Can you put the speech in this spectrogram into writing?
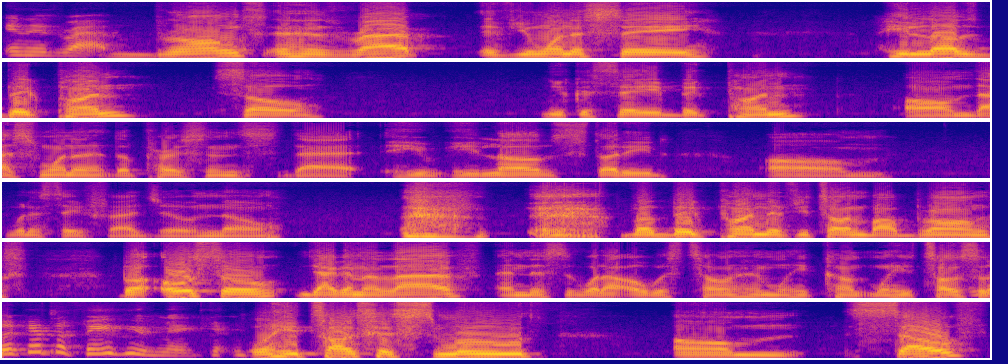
in his rap? Bronx in his rap, if you want to say he loves Big Pun, so you could say Big Pun. Um, that's one of the persons that he he loves, studied. Um, wouldn't say Fat Joe, no. but Big Pun, if you're talking about Bronx, but also y'all gonna laugh, and this is what I always tell him when he come when he talks Look at the face he's making. when he talks his smooth um self,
